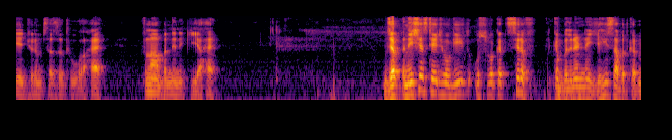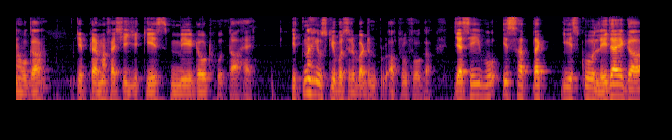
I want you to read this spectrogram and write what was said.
ये जुर्म सरजद हुआ है, फलां बंदे ने किया है। जब इनिशियल स्टेज होगी तो उस वक्त सिर्फ़ कंप्लेनेंट ने यही साबित करना होगा कि प्रेमा फैशी ये केस मेड आउट होता है। इतना ही उसके ऊपर सिर्फ़ बर्डन प्रूफ होगा। जैसे ही वो इस हद तक इसको ले जाएगा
